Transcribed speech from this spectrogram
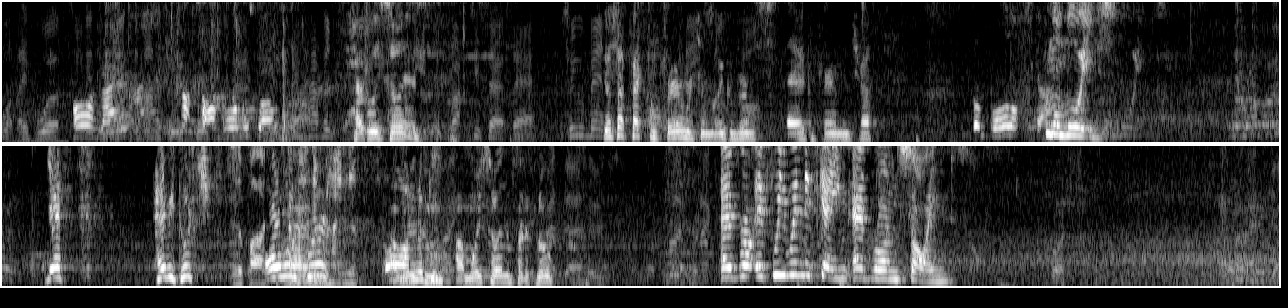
what they've worked Oh, on. in the nice. work management That's our goal as well. They haven't How do we sign? put the practice out there. Too many. Just like press confirm or something. I confirm. Say I confirm in chat. Good ball, Oscar. Come on, boys. Yes! Heavy touch! In the back. Oh, one behind you, square. behind you. Oh, am, I'm I signing for the club? Everyone, if we win this game, everyone's signed. Bush. Maresca.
